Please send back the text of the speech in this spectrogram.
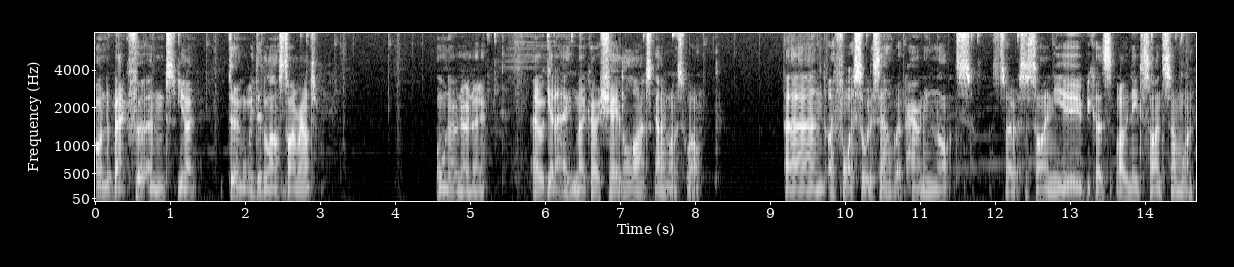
on the back foot and you know doing what we did last time round. Oh no no no! Uh, we're getting a negotiated alliance going on as well. And I thought I sorted this out, but apparently not. So let's assign you because I would need to assign someone.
